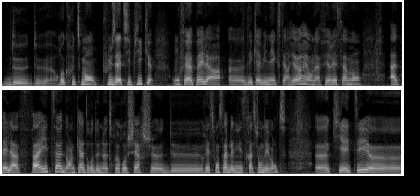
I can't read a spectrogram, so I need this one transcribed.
de de, recrutement plus atypique, on fait appel à euh, des cabinets extérieurs et on a fait récemment appel à Fight dans le cadre de notre recherche de responsable d'administration des ventes euh, qui a été euh,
